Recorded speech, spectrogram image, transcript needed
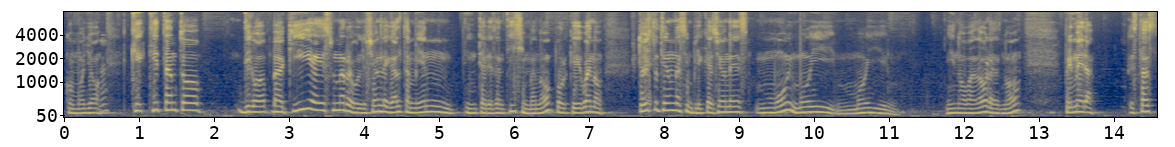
como yo. ¿Qué, ¿Qué tanto digo, aquí es una revolución legal también interesantísima, ¿no? Porque, bueno, todo esto tiene unas implicaciones muy, muy, muy innovadoras, ¿no? Primera, estás,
